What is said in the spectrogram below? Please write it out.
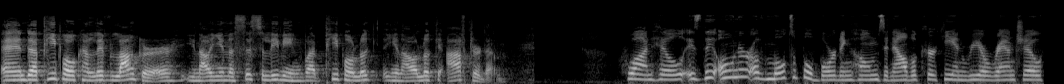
And uh, people can live longer, you know, in assisted living, but people look, you know, look after them. Juan Hill is the owner of multiple boarding homes in Albuquerque and Rio Rancho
